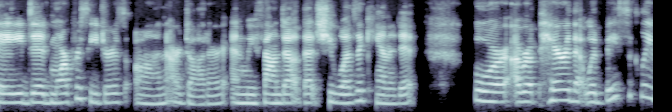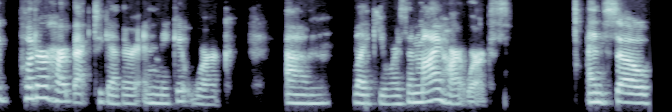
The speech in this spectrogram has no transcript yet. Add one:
they did more procedures on our daughter, and we found out that she was a candidate for a repair that would basically put her heart back together and make it work um, like yours and my heart works. And so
